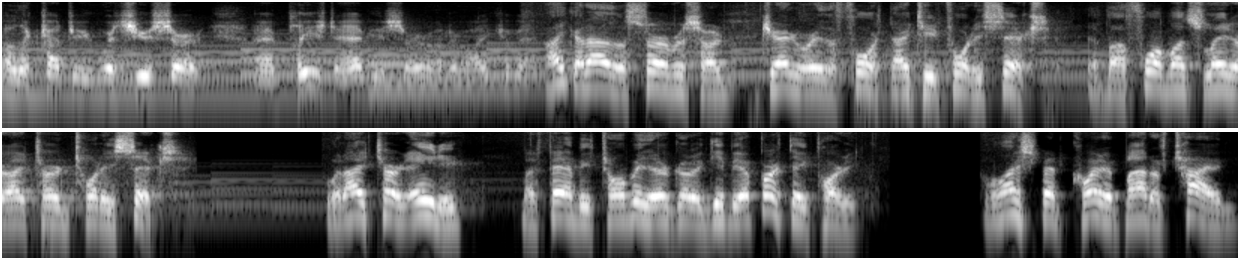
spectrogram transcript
of the country which you served. I am pleased to have you serve under my command. I got out of the service on January the 4th, 1946. About four months later, I turned 26. When I turned 80, my family told me they were going to give me a birthday party. Well, I spent quite a amount of time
